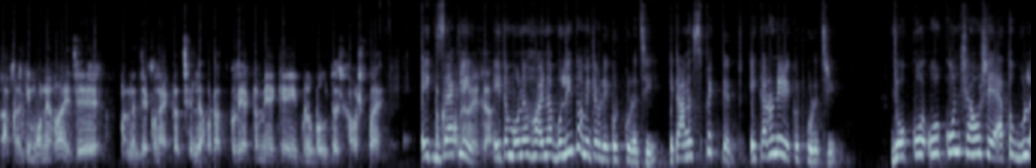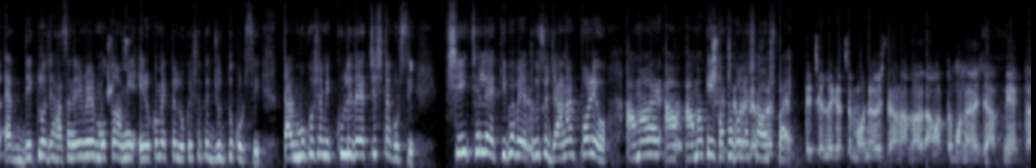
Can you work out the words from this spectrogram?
আপনার কি মনে হয় যে মানে যে কোনো একটা ছেলে হঠাৎ করে একটা মেয়েকে এইগুলো বলতে সাহস পায়? এক্স্যাক্টলি এটা? মনে হয় না বলেই তো আমি এটা রেকর্ড করেছি। এটা আনএক্সপেক্টেড এই কারণে রেকর্ড করেছি। যে ও ও কোন সাহসে এতগুলো এত দেখল যে হাসানের মতো আমি এরকম একটা লোকের সাথে যুদ্ধ করছি তার মুখোশ আমি খুলে দেওয়ার চেষ্টা করছি। সেই ছেলে কীভাবে এত কিছু জানার পরেও আমার আমাকে এই কথা বলার সাহস পায়? এই ছেলের কাছে মনে হয়েছে কারণ আমার আমার তো মনে হয় যে আপনি একটা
